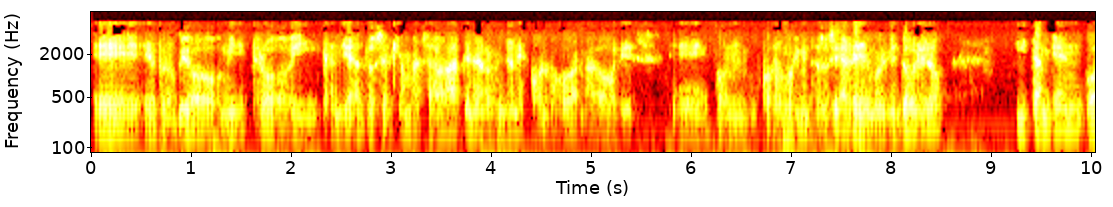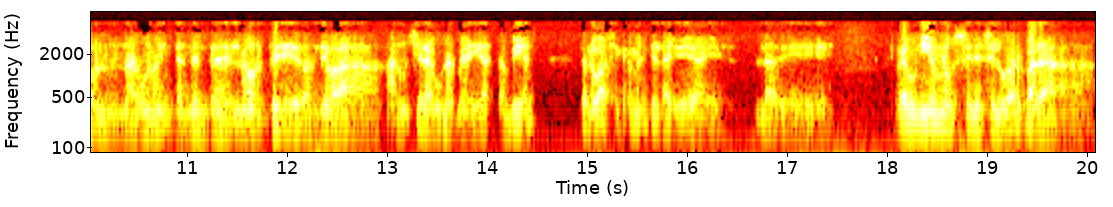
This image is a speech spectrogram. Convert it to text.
eh, el propio ministro y candidato Sergio Massa va a tener reuniones con los gobernadores, eh, con, los movimientos sociales el movimiento obrero y también con algunos intendentes del norte donde va a anunciar algunas medidas también, pero básicamente la idea es la de reunirnos en ese lugar para,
